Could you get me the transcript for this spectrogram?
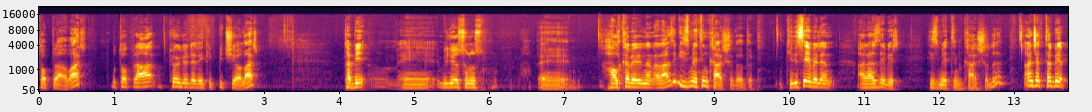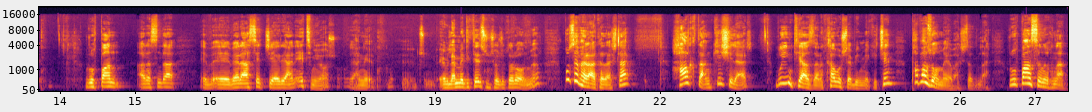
toprağı var. Bu toprağı köylüler ekip biçiyorlar. Tabi e, biliyorsunuz e, halka verilen arazi bir hizmetin karşılığıdır. Kiliseye verilen arazi de bir hizmetin karşılığı. Ancak tabi ruhban arasında veraset cereyan etmiyor. Yani e, evlenmedikleri için çocukları olmuyor. Bu sefer arkadaşlar halktan kişiler bu imtiyazlarına kavuşabilmek için papaz olmaya başladılar. Ruhban sınıfına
